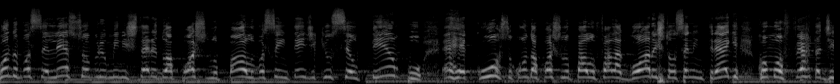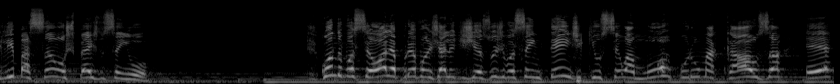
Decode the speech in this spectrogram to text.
Quando você lê sobre o ministério do apóstolo Paulo, você entende que o seu tempo é recurso. Quando o apóstolo Paulo fala, agora estou sendo entregue como oferta de libação aos pés do Senhor. Quando você olha para o Evangelho de Jesus, você entende que o seu amor por uma causa é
